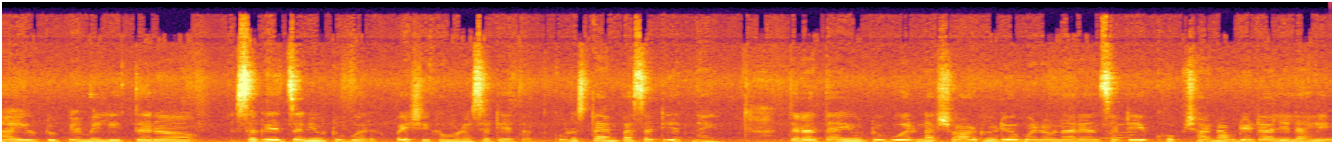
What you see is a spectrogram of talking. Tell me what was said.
हाय यूट्यूब फॅमिली तर सगळेचजण यूट्यूबवर पैसे कमवण्यासाठी येतात. कोणच टाईमपाससाठी येत नाही. तर आता यूट्यूबवर ना शॉर्ट व्हिडिओ बनवणाऱ्यांसाठी एक खूप छान अपडेट आलेला आहे.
